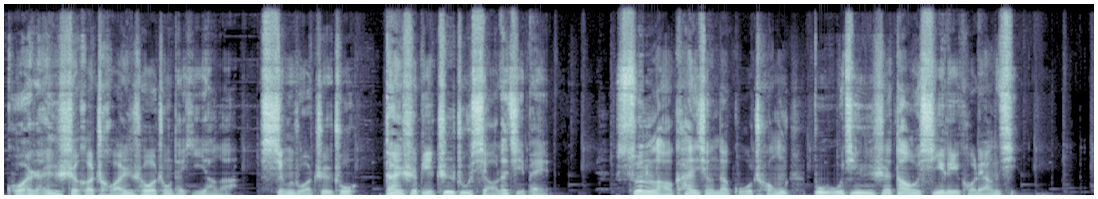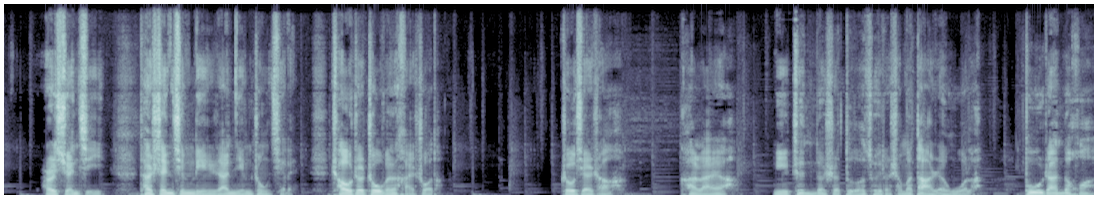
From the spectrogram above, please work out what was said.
果然是和传说中的一样啊，形若蜘蛛，但是比蜘蛛小了几倍。”孙老看向那蛊虫，不禁是倒吸了一口凉气。而旋即，他神情凛然凝重起来，朝着周文海说道：“周先生，看来啊，你真的是得罪了什么大人物了，不然的话，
